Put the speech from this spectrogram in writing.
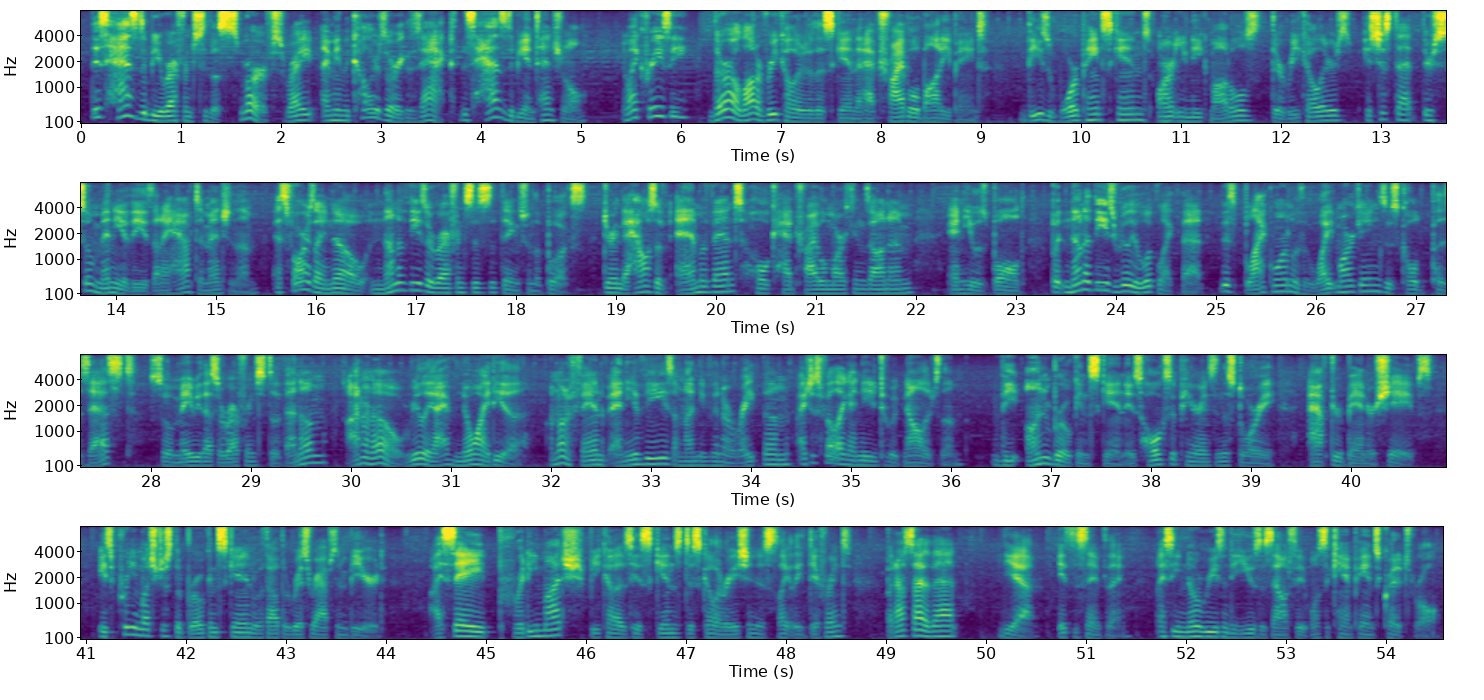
this has to be a reference to the Smurfs, right? I mean, the colors are exact. This has to be intentional. Am I crazy? There are a lot of recolors of this skin that have tribal body paint. These war paint skins aren't unique models, they're recolors. It's just that there's so many of these that I have to mention them. As far as I know, none of these are references to things from the books. During the House of M event, Hulk had tribal markings on him, and he was bald, but none of these really look like that. This black one with white markings is called Possessed, so maybe that's a reference to Venom? I don't know, really, I have no idea. I'm not a fan of any of these, I'm not even gonna rate them, I just felt like I needed to acknowledge them. The unbroken skin is Hulk's appearance in the story after Banner shaves. It's pretty much just the broken skin without the wrist wraps and beard. I say pretty much because his skin's discoloration is slightly different, but outside of that, yeah, it's the same thing. I see no reason to use this outfit once the campaign's credits roll.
